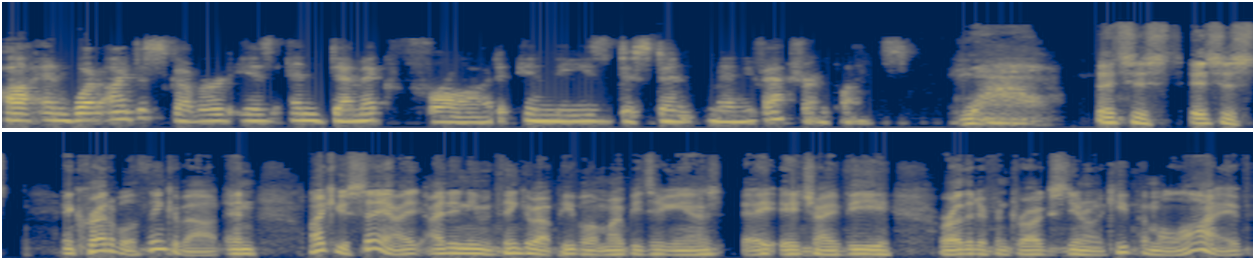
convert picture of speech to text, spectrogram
Uh, and what I discovered is endemic fraud in these distant manufacturing plants. Wow. That's just, it's just incredible to think about. And like you say, I, I didn't even think about people that might be taking HIV or other different drugs, you know, to keep them alive.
